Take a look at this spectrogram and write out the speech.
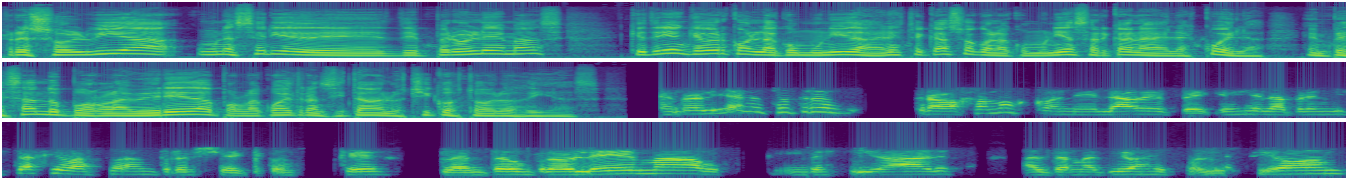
resolvía una serie de, problemas que tenían que ver con la comunidad, en este caso con la comunidad cercana de la escuela, empezando por la vereda por la cual transitaban los chicos todos los días. En realidad nosotros trabajamos con el ABP, que es el aprendizaje basado en proyectos, que es plantear un problema, investigar alternativas de solución.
